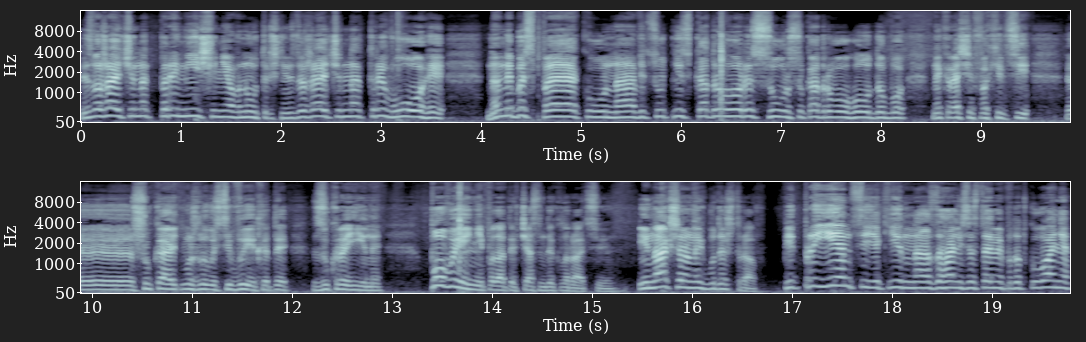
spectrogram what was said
незважаючи на переміщення внутрішні, незважаючи на тривоги, на небезпеку, на відсутність кадрового ресурсу, кадрового голоду, бо найкращі фахівці е, шукають можливості виїхати з України. Повинні подати вчасну декларацію. Інакше на них буде штраф. Підприємці, які на загальній системі податкування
